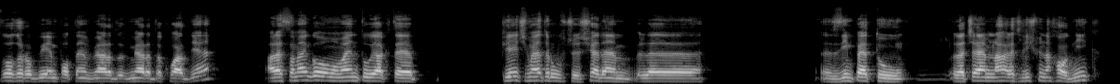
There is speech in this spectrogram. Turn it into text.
to co robiłem potem w miarę, w miarę dokładnie, ale samego momentu jak te 5 metrów czy 7 le, z impetu leciałem na, leciliśmy na chodnik,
